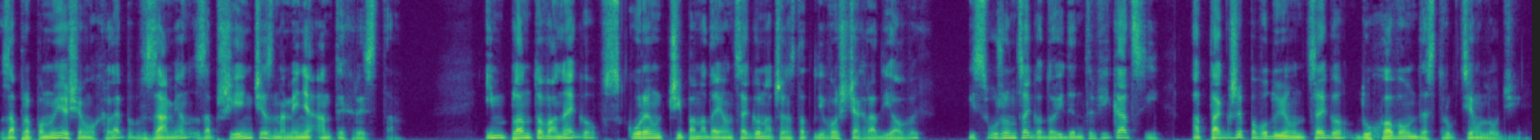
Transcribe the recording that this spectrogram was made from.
zaproponuje się chleb w zamian za przyjęcie znamienia antychrysta. Implantowanego w skórę chipa nadającego na częstotliwościach radiowych i służącego do identyfikacji, a także powodującego duchową destrukcję ludzi.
